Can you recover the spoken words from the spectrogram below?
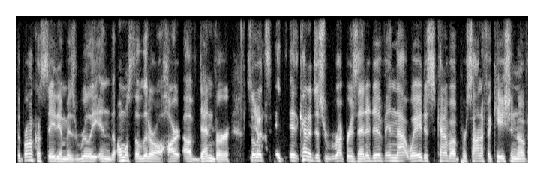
the Broncos Stadium is really in the almost the literal heart of Denver. So yeah. it's it, it kind of just representative in that way, just kind of a personification of,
